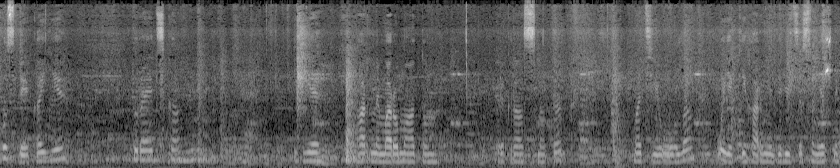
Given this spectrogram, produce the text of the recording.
Гвоздика є турецька. Є гарним ароматом. Прекрасно, так. Матіола. Ой, які гарні, дивіться, соняшник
